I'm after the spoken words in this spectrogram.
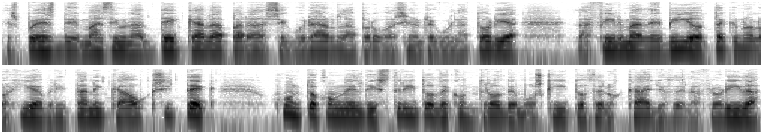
Después de más de una década para asegurar la aprobación regulatoria, la firma de biotecnología británica Oxitec, junto con el Distrito de Control de Mosquitos de los Cayos de la Florida,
